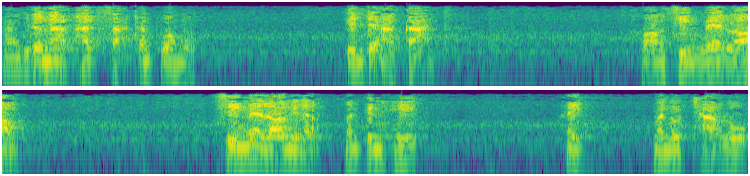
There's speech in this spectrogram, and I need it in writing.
อาจารณาพัสสะทั้งพวงหมด เป็นแต่อากาศ ของสิ่งแวดล้อม สิ่งแวดล้อมนี่แหละ มันเป็นเหตุ ให้มนุษย์ชาวโลก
